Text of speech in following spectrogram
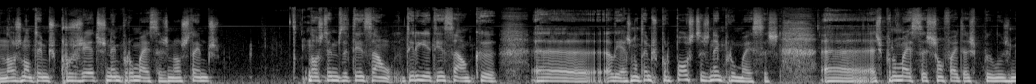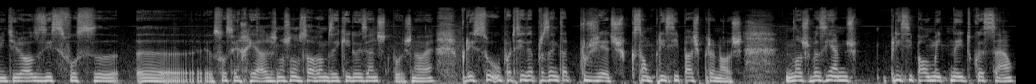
nós não temos projetos nem promessas, nós temos nós temos atenção, teria atenção que, uh, aliás, não temos propostas nem promessas. Uh, as promessas são feitas pelos mentirosos e se, fosse, uh, se fossem reais, nós não estávamos aqui dois anos depois, não é? Por isso, o partido apresenta projetos que são principais para nós. Nós baseamos principalmente na educação.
